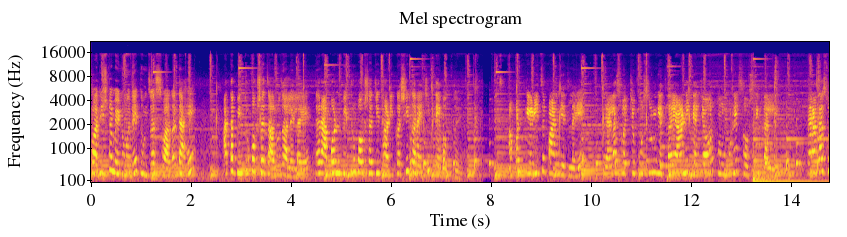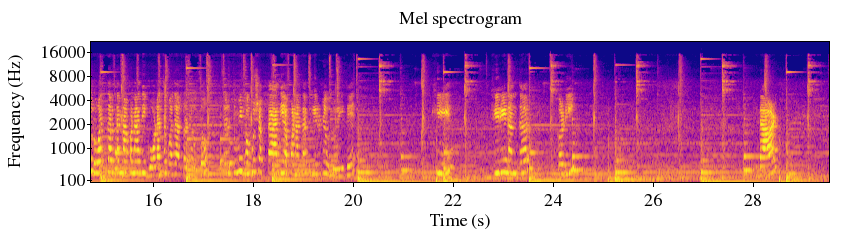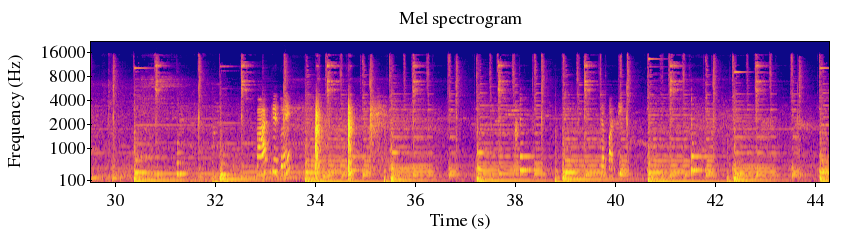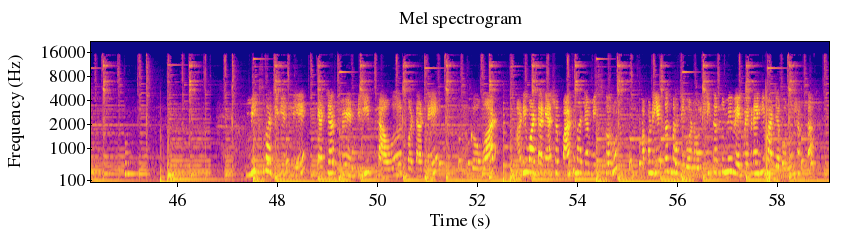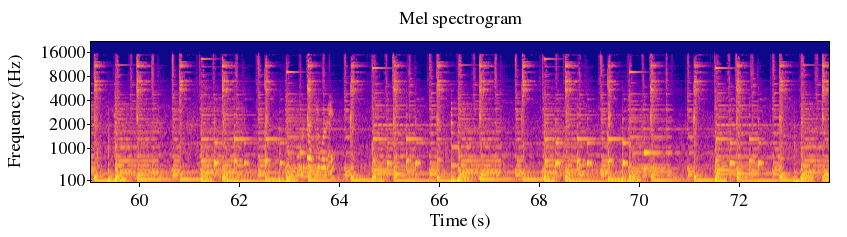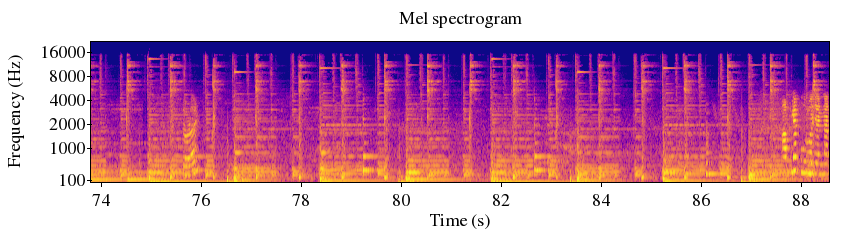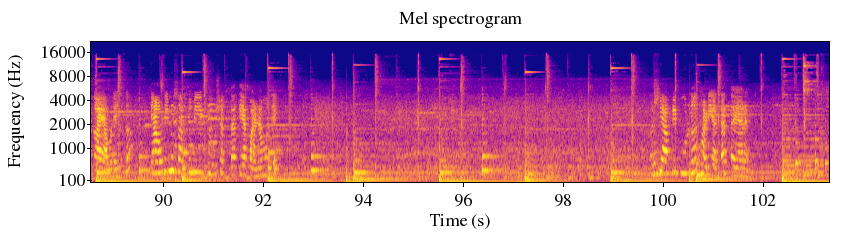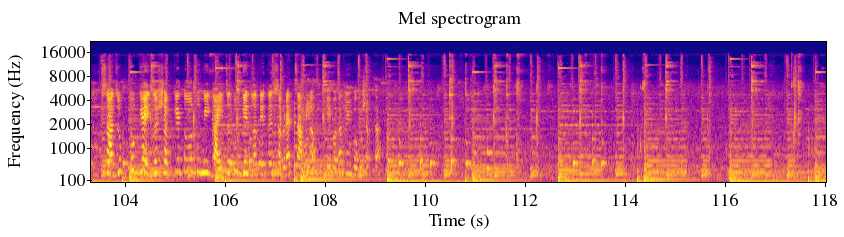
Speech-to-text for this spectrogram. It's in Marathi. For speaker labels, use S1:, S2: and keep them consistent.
S1: स्वादिष्ट मेनूमध्ये तुमचं स्वागत आहे. आता पितृपक्ष चालू झालेला आहे. तर आपण पितृपक्षाची थाळी कशी करायची ते बघतोय. आपण केळीचं पान घेतलंय त्याला स्वच्छ पुसून घेतलंय आणि त्याच्यावर कुंकुने स्वस्तिक काढले तर आता सुरुवात करताना आपण आधी गोडाचा पदार्थ ठेवतो. तर तुम्ही बघू शकता आधी आपण आता खीर ठेवतो इथे. खीर खिरीनंतर कढी भात घेतोय. चपाती. मिक्स भाजी घेतलीये. त्याच्यात भेंडी फ्लावर बटाटे गवार आणि वाटाणे अशा पाच भाज्या मिक्स करून आपण एकच भाजी बनवली. तर तुम्ही वेगवेगळ्याही भाज्या बनवू शकता. आपल्या पूर्वजांना काय आवडायचं त्या आवडीनुसार तुम्ही ठेवू शकता या पानामध्ये. अशी आपली पूर्ण थाळी आता तयार आहे. साजूक तूप घ्यायचं शक्यतो तुम्ही गाईचं तूप घेतलं ते तर सगळ्यात चांगलं. हे बघा तुम्ही बघू शकता.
